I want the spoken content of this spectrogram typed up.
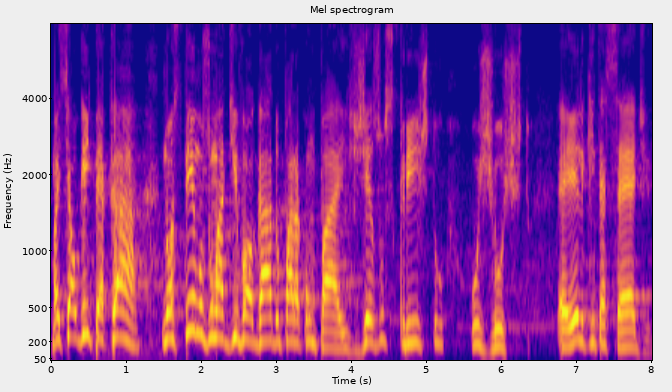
Mas se alguém pecar, nós temos um advogado para com o Pai, Jesus Cristo, o justo. É ele que intercede.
